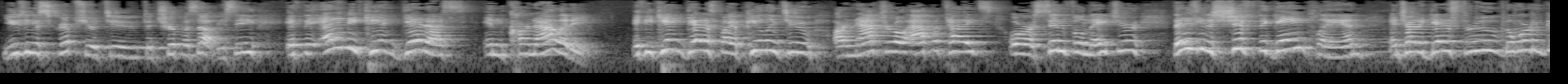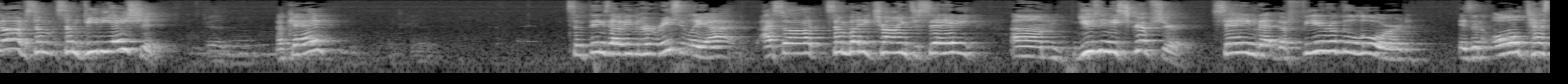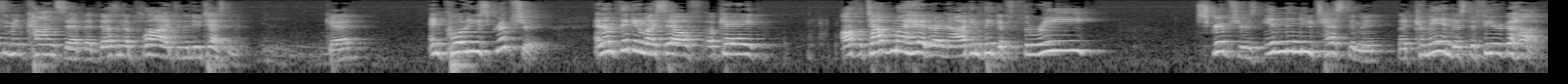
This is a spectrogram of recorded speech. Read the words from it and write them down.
using a scripture to, to trip us up. You see, if the enemy can't get us in carnality, if he can't get us by appealing to our natural appetites or our sinful nature, then he's going to shift the game plan and try to get us through the Word of God, some, some deviation. Okay? Some things I've even heard recently. I, I saw somebody trying to say, um, using a scripture, saying that the fear of the Lord is an Old Testament concept that doesn't apply to the New Testament. Okay? And quoting a scripture. And I'm thinking to myself, okay, off the top of my head right now, I can think of three scriptures in the New Testament that command us to fear God.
